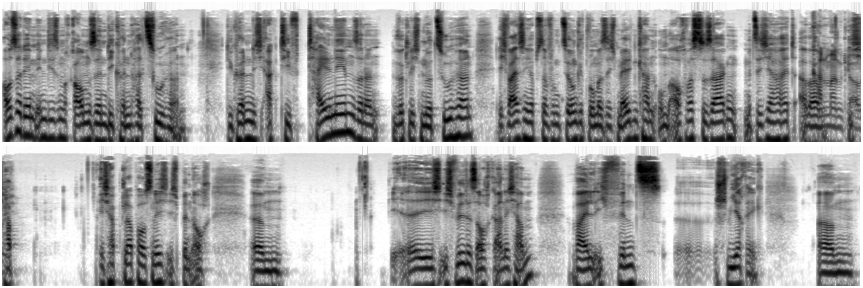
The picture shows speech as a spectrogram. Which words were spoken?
außerdem in diesem Raum sind, die können halt zuhören. Die können nicht aktiv teilnehmen, sondern wirklich nur zuhören. Ich weiß nicht, ob es eine Funktion gibt, wo man sich melden kann, um auch was zu sagen, mit Sicherheit, aber Kann man, ich. habe ich hab Clubhouse nicht, ich bin auch ähm, ich, ich will das auch gar nicht haben, weil ich find's äh, schwierig. Ähm,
